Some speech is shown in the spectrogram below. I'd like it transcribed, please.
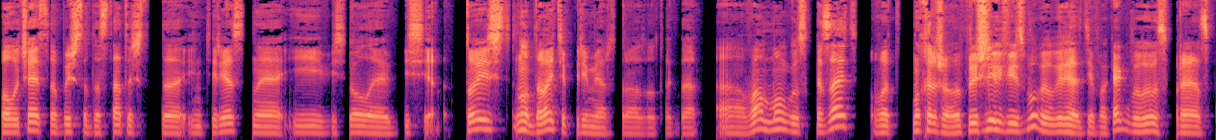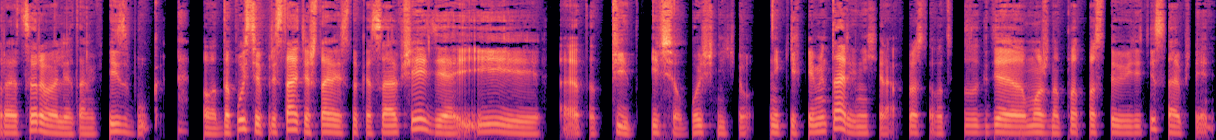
получается обычно достаточно интересная и веселая беседа. То есть, ну, давайте пример сразу тогда. А, вам могут сказать, вот, ну хорошо, вы пришли в Facebook, и говорят, типа, как бы вы спро- спроецировали там Facebook? Вот, допустим, представьте, что есть только сообщение и этот фид, и все, больше ничего. Никаких комментариев, ни хера. Просто вот где можно посты увидеть и сообщения.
